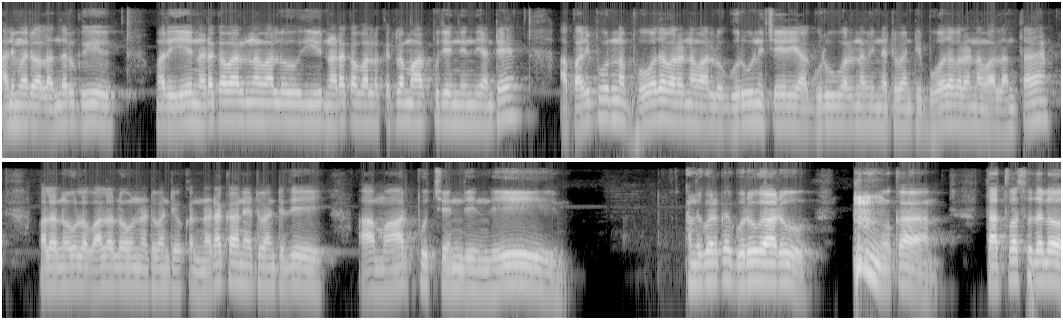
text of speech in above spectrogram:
అని మరి వాళ్ళందరికీ మరి ఏ నడక వలన వాళ్ళు ఈ నడక వాళ్ళకి ఎట్లా మార్పు చెందింది అంటే ఆ పరిపూర్ణ బోధ వలన వాళ్ళు గురువుని చేరి ఆ గురువు వలన విన్నటువంటి బోధ వలన వాళ్ళంతా వాళ్ళలో వాళ్ళలో ఉన్నటువంటి ఒక నడక అనేటువంటిది ఆ మార్పు చెందింది. అందుకొరకు గురువుగారు ఒక తత్వసుధలో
